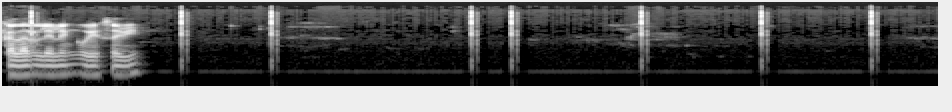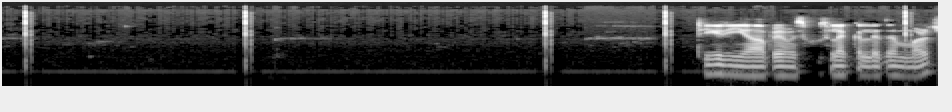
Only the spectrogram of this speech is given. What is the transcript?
कलर ले लेंगे कोई सा भी ठीक है जी यहाँ पे हम इसको सिलेक्ट कर लेते हैं मर्च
